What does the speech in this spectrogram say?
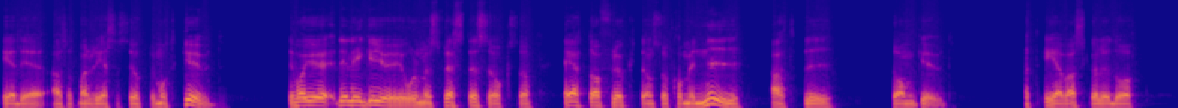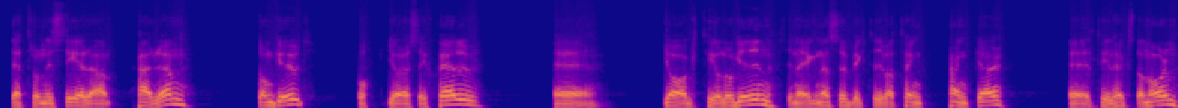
är det alltså att man reser sig upp emot Gud. Det, var ju, det ligger ju i ormens frestelse också. Ät av frukten så kommer ni att bli som Gud. Att Eva skulle då detronisera Herren som Gud och göra sig själv, eh, jag-teologin, sina egna subjektiva tankar eh, till högsta norm.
